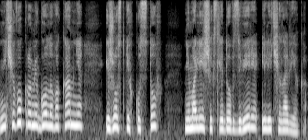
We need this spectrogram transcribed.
Ничего, кроме голого камня и жестких кустов, ни малейших следов зверя или человека.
